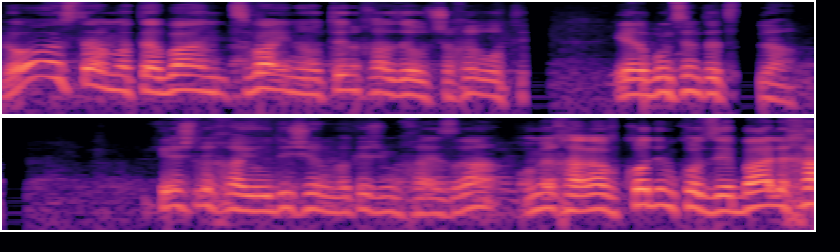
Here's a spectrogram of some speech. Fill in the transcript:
לא סתם אתה בא למצווה, הנה נותן לך זהו, תשחרר אותי. יאללה, בוא נסיים את התפילה. יש לך יהודי שמבקש ממך עזרה, אומר לך הרב, קודם כל זה בא לך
